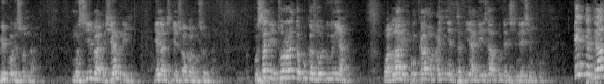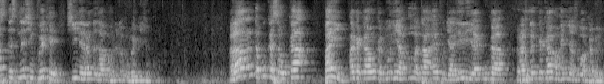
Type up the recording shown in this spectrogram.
riko da sunna. Musiba da sharri yana cikin mu sunna. Ku sani tun ran da kuka zo duniya wallahi kun kama hanyar tafiya ne za ku destination ku. Inda das destination ku yake shine ran da za ku haɗu da ubangijin ku. Ranar da kuka sauka bai aka kawo ka duniya in mata aifu jariri ya kuka rannan ka kama hanya zuwa kabari.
